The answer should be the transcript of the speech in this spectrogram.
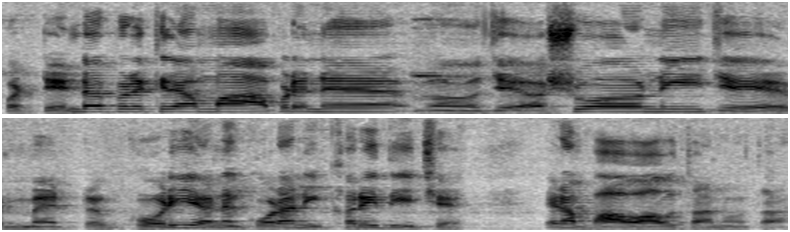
પણ ટેન્ડર પ્રક્રિયામાં આપણને જે અશ્વની જે મેટ, ઘોડી અને ઘોડાની ખરીદી છે, એના ભાવ આવતા નહોતા.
